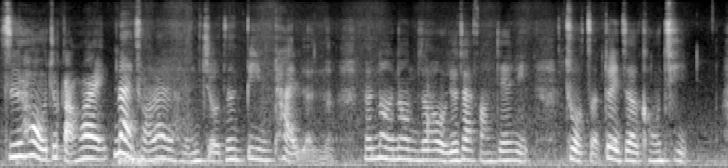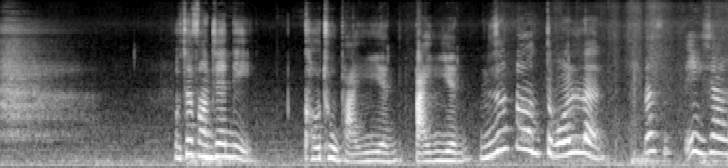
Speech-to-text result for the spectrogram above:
之后我就赶快赖床赖了很久，真的毕竟太冷了。然后弄一弄之后，我就在房间里坐着，对着空气。我在房间里口吐白烟，白烟，你知道有多冷？那印象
